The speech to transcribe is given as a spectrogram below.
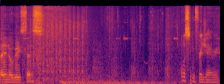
Beno resets. want some fridge area.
